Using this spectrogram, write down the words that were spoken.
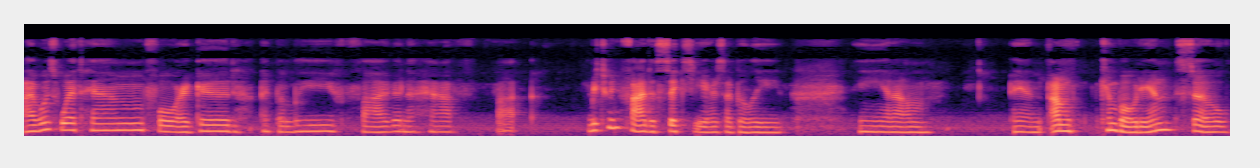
I was with him for a good, I believe, five and a half, five, between five to six years, I believe. And um, and I'm Cambodian, so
